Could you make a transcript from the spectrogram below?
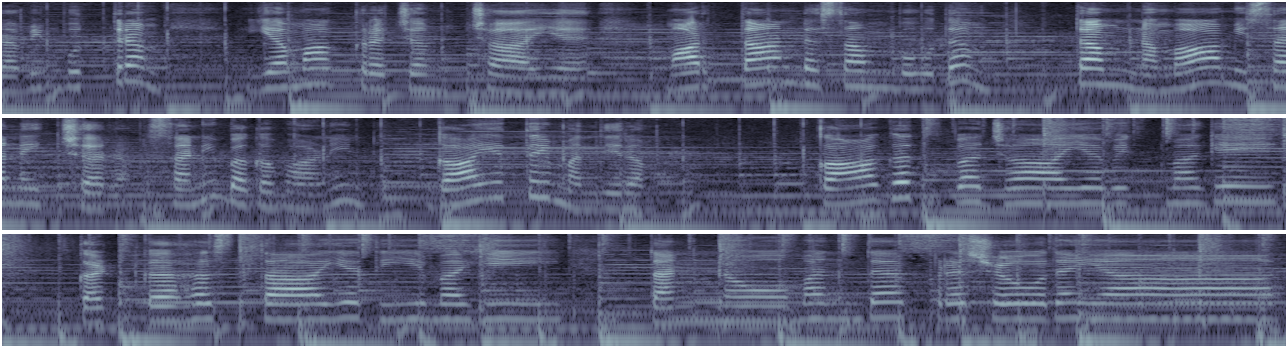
ரவிபுத்திரம் யமாக்ரஜம் சாய மார்த்தாண்ட சம்பூதம் தம் நமாமி சனைச்சரம் சனி பகவானின் காயத்ரி மந்திரம். காகத்வஜாய வித்மகே கட்கஹஸ்தாய தீமகி தன்னோ மந்த பிரசோதயாத்.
